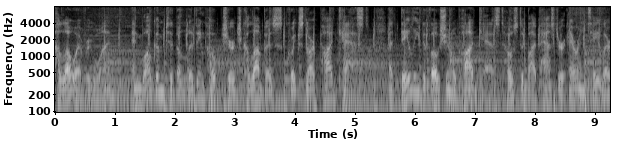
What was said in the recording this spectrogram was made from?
Hello, everyone, and welcome to the Living Hope Church Columbus Quick Start Podcast, a daily devotional podcast hosted by Pastor Aaron Taylor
